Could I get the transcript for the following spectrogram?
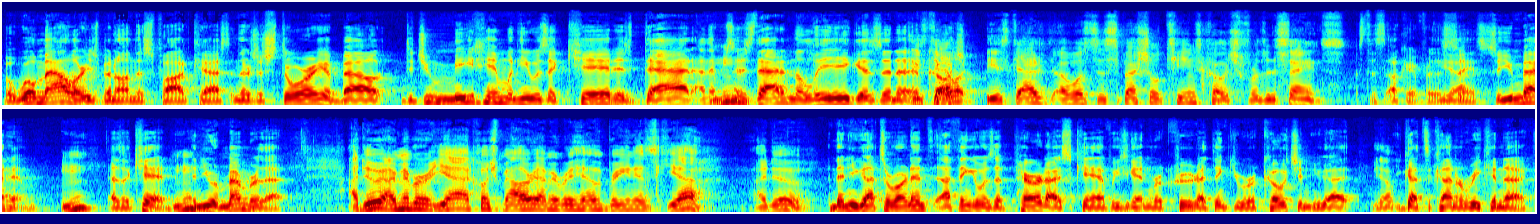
but Will Mallory's been on this podcast, and there's a story about. Did you meet him when he was a kid? His dad, I think was his dad in the league is an, a Mm-hmm. His coach. dad, his dad uh, was the special teams coach for the Saints. This- okay, for the Yeah. Saints. So you met him Mm-hmm. as a kid, and you remember that. I do. I remember. Yeah, Coach Mallory. I remember him bringing his. Yeah, I do. And then you got to run into. I think it was at Paradise Camp. He's getting recruited. I think you were coaching. You got Yep. you got to kind of reconnect.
